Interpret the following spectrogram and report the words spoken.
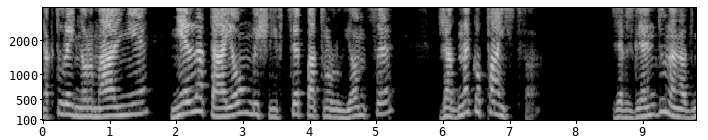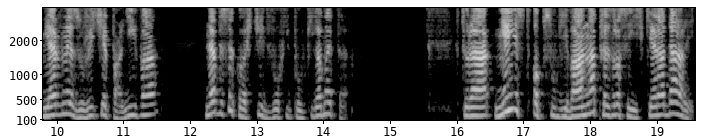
na której normalnie nie latają myśliwce patrolujące żadnego państwa ze względu na nadmierne zużycie paliwa na wysokości 2,5 km, która nie jest obsługiwana przez rosyjskie radary.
